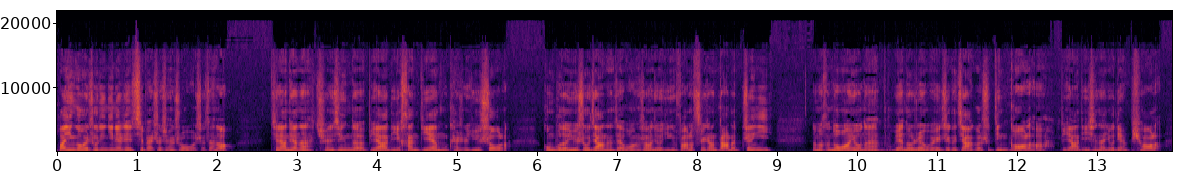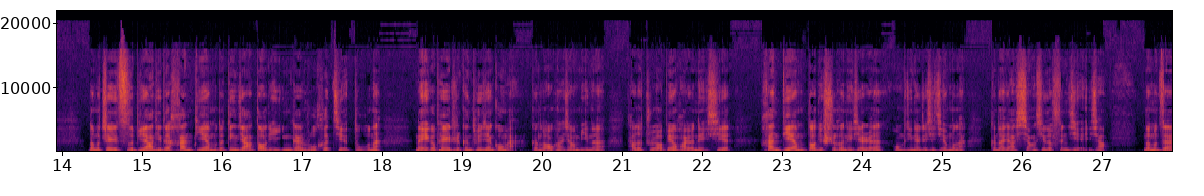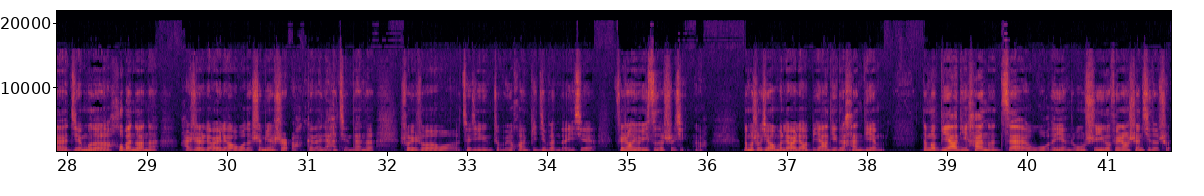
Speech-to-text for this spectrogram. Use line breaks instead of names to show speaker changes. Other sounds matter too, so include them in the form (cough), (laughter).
欢迎各位收听今天这期《百车全说》，我是三刀。前两天呢，全新的比亚迪汉 DM 开始预售了，公布的预售价呢，在网上就引发了非常大的争议。那么很多网友呢，普遍都认为这个价格是定高了啊，比亚迪现在有点飘了。那么这一次比亚迪的汉 DM 的定价到底应该如何解读呢？哪个配置更推荐购买？跟老款相比呢，它的主要变化有哪些？汉 DM 到底适合哪些人？我们今天这期节目呢，跟大家详细的分解一下。那么在节目的后半段呢，还是聊一聊我的身边事儿啊，跟大家简单的说一说我最近准备换笔记本的一些非常有意思的事情啊。那么首先我们聊一聊比亚迪的汉 DM。那么比亚迪汉呢，在我的眼中是一个非常神奇的车，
